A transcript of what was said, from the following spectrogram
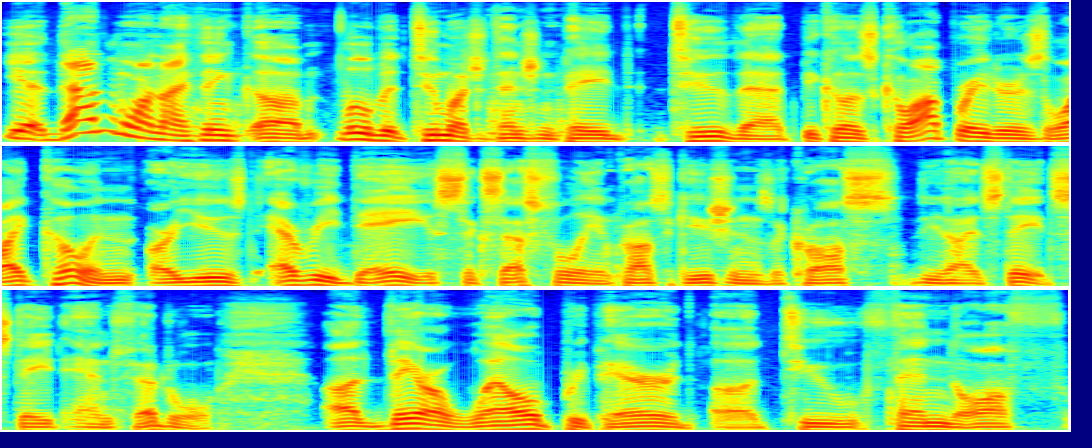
Yeah, that one I think um, a little bit too much attention paid to that because cooperators like Cohen are used every day successfully in prosecutions across the United States, state and federal. Uh, they are well prepared uh, to fend off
